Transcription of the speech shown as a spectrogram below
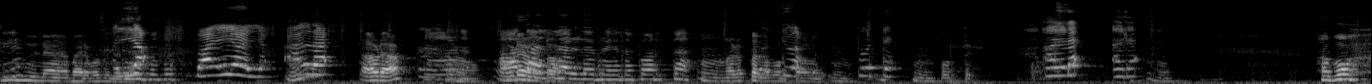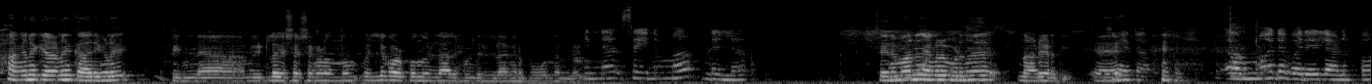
പിന്നെ പരമസുഖം അവിടെ. അവിടെയാണ് കേട്ടോ? അകത്തല്ല പുറത്താൾ പുറത്ത്. ഉം. അപ്പോ അങ്ങനെയൊക്കെയാണ് കാര്യങ്ങൾ. പിന്നെ വീട്ടിലെ വിശേഷങ്ങളൊന്നും വലിയ കുഴപ്പമൊന്നുമില്ല. അലഹമില്ല അങ്ങനെ പോകുന്നുണ്ട്. പിന്നെ സിനിമ ഇവിടെ ഇല്ല സിനിമാന്ന് ഞങ്ങൾ ഇവിടുന്ന് നാട് കടത്തി അമ്മന്റെ പുരയിലാണ് ഇപ്പൊ.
